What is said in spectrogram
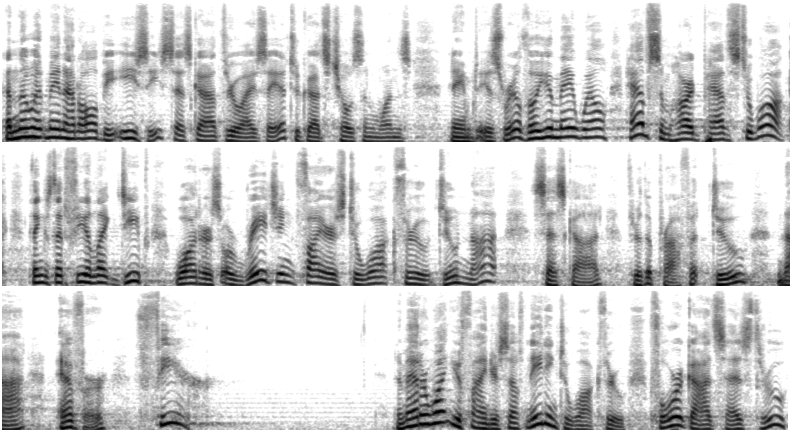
And though it may not all be easy, says God through Isaiah to God's chosen ones named Israel, though you may well have some hard paths to walk, things that feel like deep waters or raging fires to walk through, do not, says God through the prophet, do not ever fear. No matter what you find yourself needing to walk through, for God says through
